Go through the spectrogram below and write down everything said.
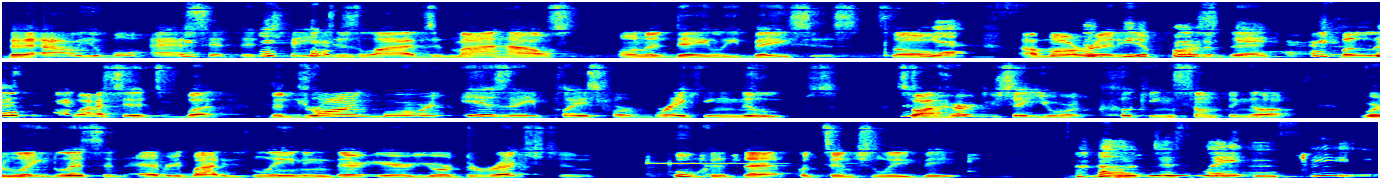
valuable asset that changes lives in my house on a daily basis. So yes, I'm already a part of that. but listen, watch this. But the drawing board is a place for breaking news. So I heard you say you were cooking something up. We're li- listen. Everybody's leaning their ear your direction. Who could that potentially be? Oh, just wait and see.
